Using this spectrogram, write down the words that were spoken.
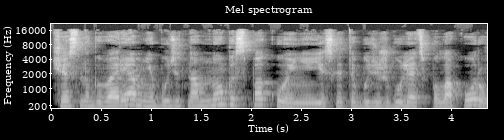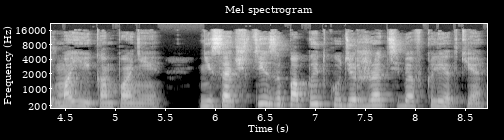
Честно говоря, мне будет намного спокойнее, если ты будешь гулять по Лакору в моей компании. Не сочти за попытку держать тебя в клетке.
